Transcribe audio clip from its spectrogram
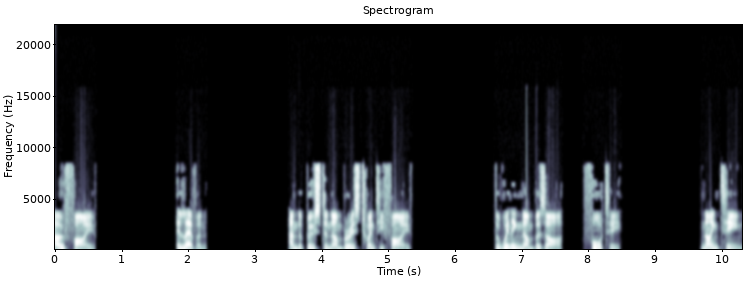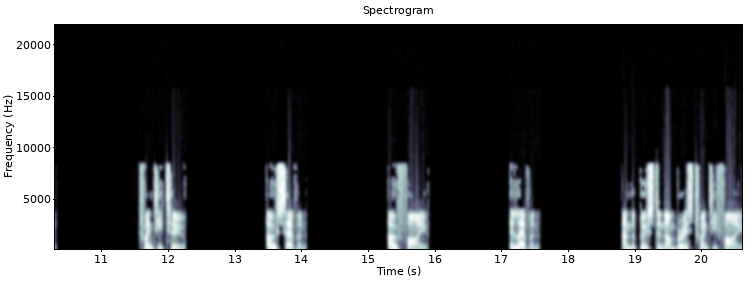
05 11 and the booster number is 25. The winning numbers are 40 19 22 07 05 11 and the booster number is 25.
